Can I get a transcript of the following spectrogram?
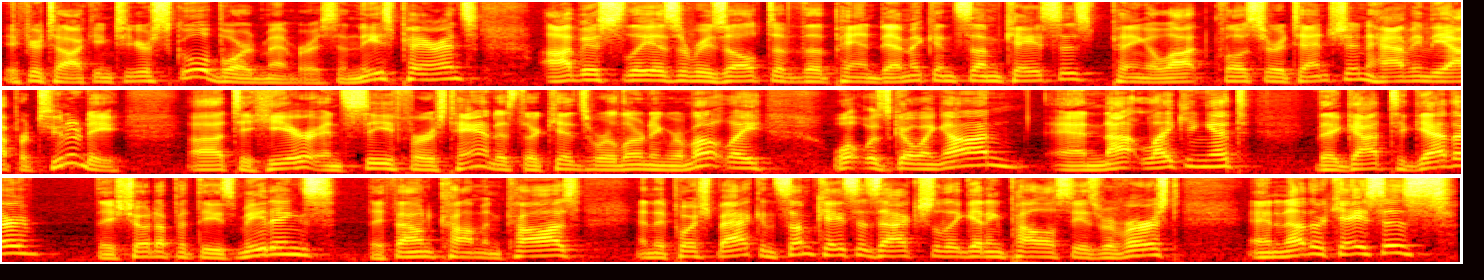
if you're talking to your school board members. And these parents, obviously, as a result of the pandemic, in some cases, paying a lot closer attention, having the opportunity uh, to hear and see firsthand as their kids were learning remotely what was going on and not liking it They got together, they showed up at these meetings, they found common cause, and they pushed back. In some cases, actually getting policies reversed, and in other cases,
